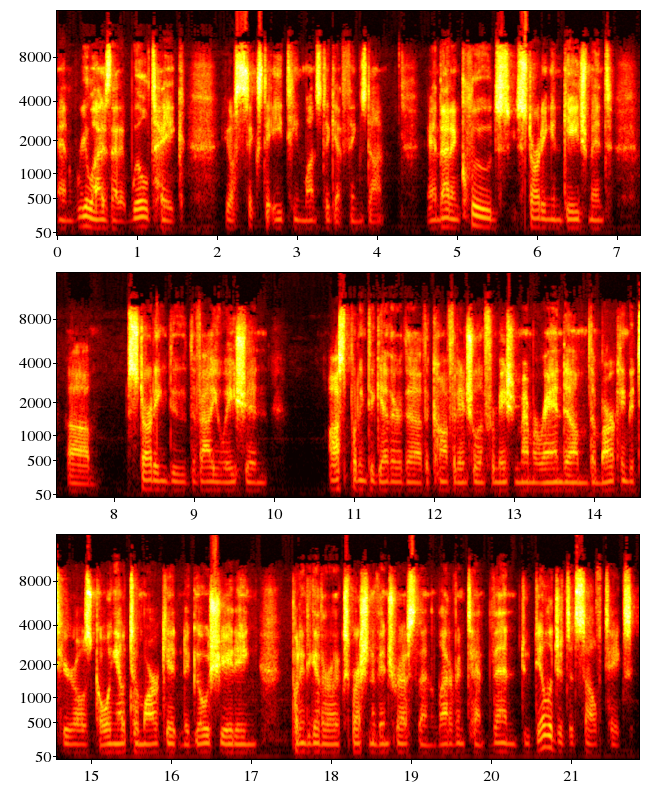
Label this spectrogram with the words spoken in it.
and realize that it will take you know six to 18 months to get things done. And that includes starting engagement um, starting the, the valuation us putting together the the confidential information memorandum, the marketing materials, going out to market, negotiating, putting together an expression of interest, then letter of intent, then due diligence itself takes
